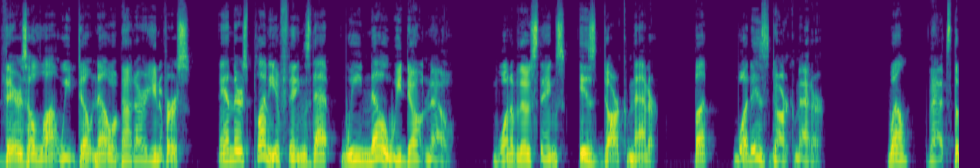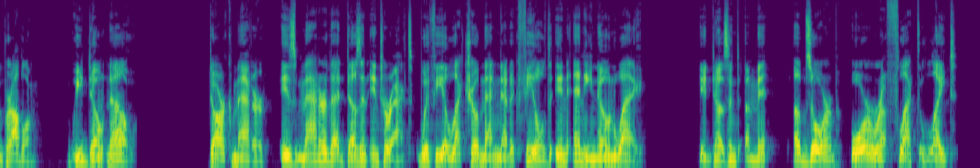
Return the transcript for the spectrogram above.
There's a lot we don't know about our universe, and there's plenty of things that we know we don't know. One of those things is dark matter. But what is dark matter? Well, that's the problem. We don't know. Dark matter is matter that doesn't interact with the electromagnetic field in any known way. It doesn't emit, absorb, or reflect light,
